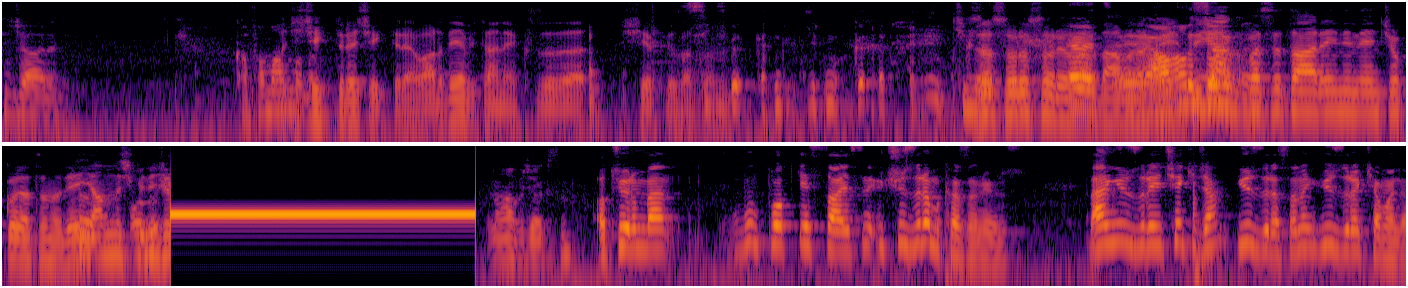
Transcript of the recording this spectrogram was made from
ticaret? Kafam Acı almadı. çektire çektire. Vardı ya bir tane kıza da şey yapıyorlar. sonra. Kanka girme o kadar. Kim Kıza soru soruyorlar Evet, amına e, koyayım. hafta Dünya sonu. Kupası tarihinin en çok gol atanı diye yanlış onu- bilince Ne yapacaksın? Atıyorum ben bu podcast sayesinde 300 lira mı kazanıyoruz? Ben 100 lirayı çekeceğim. 100 lira sana, 100 lira Kemal'e.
